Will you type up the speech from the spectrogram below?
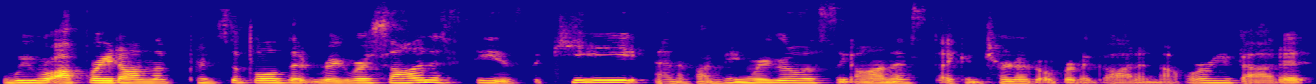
we will operate on the principle that rigorous honesty is the key. And if I'm being rigorously honest, I can turn it over to God and not worry about it.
